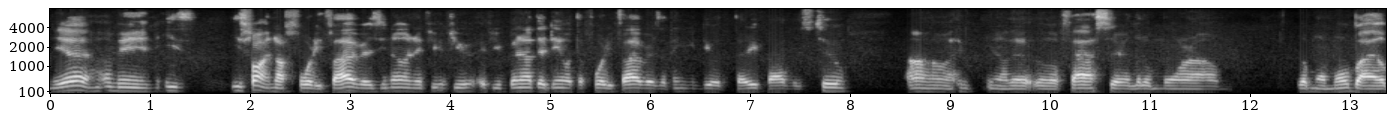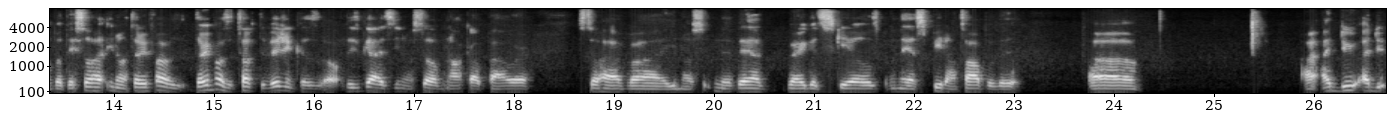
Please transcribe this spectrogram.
Yeah, I mean he's he's fought enough 45ers, you know, and if you if you if you've been out there dealing with the 45ers, I think you can deal with the 35ers too. Um, I think you know they're a little faster, a little more um, a little more mobile, but they still have, you know 35 35 is a tough division because these guys you know still have knockout power still have uh, you know they have very good skills, but then they have speed on top of it. Uh, I, I, do I do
